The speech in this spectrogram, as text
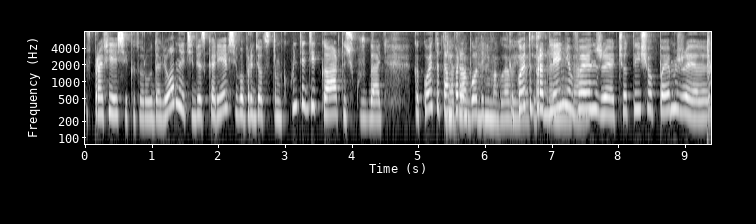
в профессии, которая удаленная, тебе, скорее всего, придется там какую-нибудь ID-карточку ждать, какое-то там Я про... два года не могла какое-то продление страны, да. ВНЖ, что-то еще ПМЖ.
